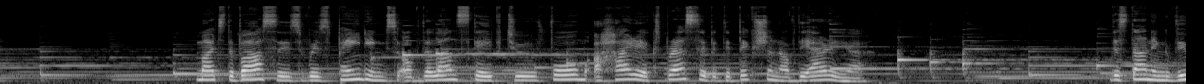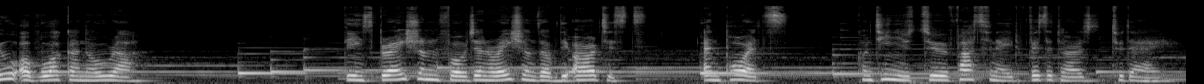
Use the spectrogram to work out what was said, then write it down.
match the vases with paintings of the landscape to form a highly expressive depiction of the area. The stunning view of Wakanoura. The inspiration for generations of the artists and poets continues to fascinate visitors today.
